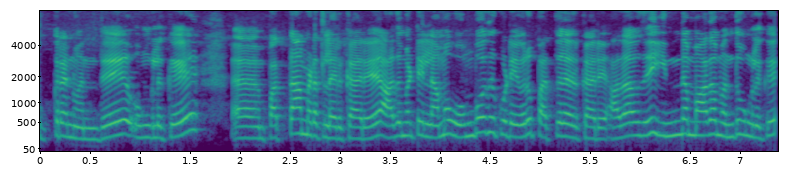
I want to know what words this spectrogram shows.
சுக்கரன் வந்து உங்களுக்கு பத்தாம் இடத்துல இருக்காரு. அது மட்டும் இல்லாமல் ஒம்பது கூடையவர் பத்தில் இருக்காரு. அதாவது இந்த மாதம் வந்து உங்களுக்கு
